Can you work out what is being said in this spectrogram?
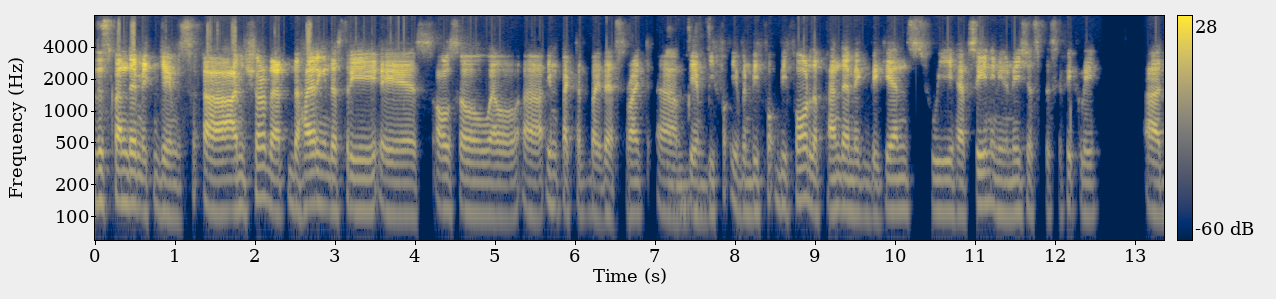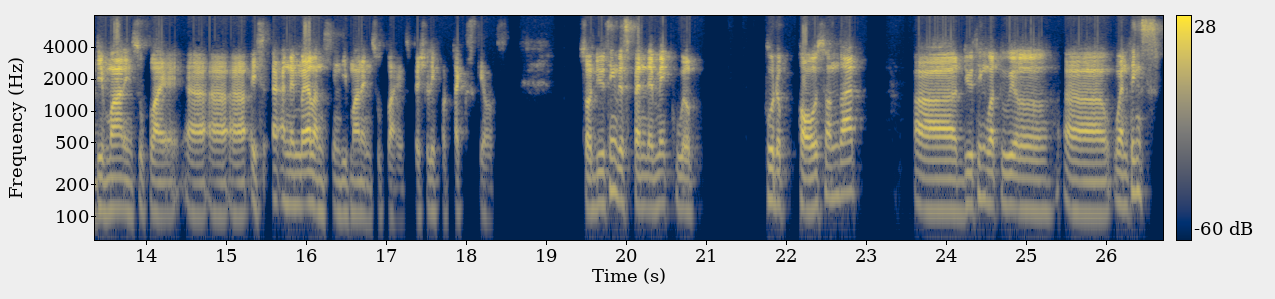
this pandemic, James, uh, I'm sure that the hiring industry is also well uh, impacted by this, right? Um, before, even before before the pandemic begins, we have seen in Indonesia specifically uh, demand in supply uh, uh, uh, is an imbalance in demand and supply, especially for tech skills. So, do you think this pandemic will put a pause on that? Uh, do you think what will, uh, when things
